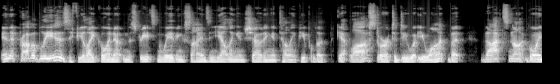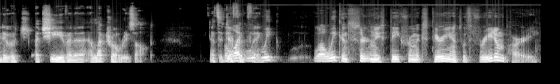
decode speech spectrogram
and it probably is if you like going out in the streets and waving signs and yelling and shouting and telling people to get lost or to do what you want, but that's not going to achieve an uh, electoral result. That's a different well, thing. We, well, we can certainly speak from experience with Freedom Party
